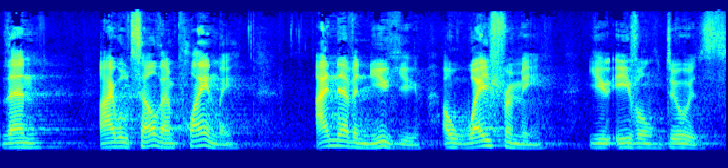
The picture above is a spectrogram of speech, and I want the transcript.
Then I will tell them plainly, I never knew you. Away from me, you evil doers.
